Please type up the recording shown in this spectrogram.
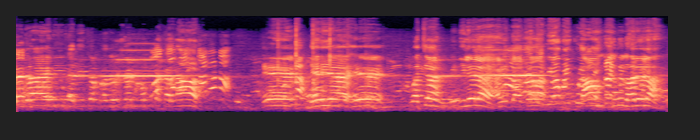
इंद्रायणी नदीचं प्रदूषण मुक्त करणार हे ध्येय हे वचन मी दिलेलं आहे आणि त्याचं काम सुरू झालेलं आहे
